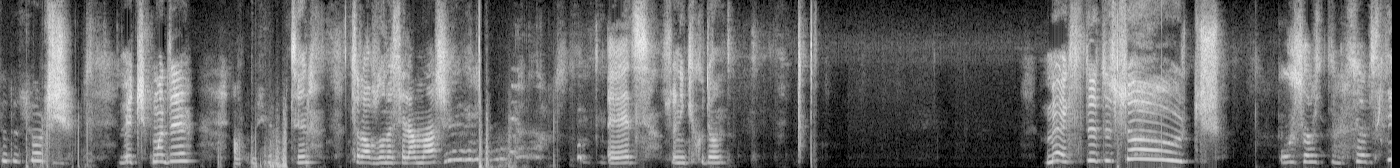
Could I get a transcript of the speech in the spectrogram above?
to the search. Ve çıkmadı. 60 altın. Trabzon'a selamlar. Evet. Son iki kudum. Max to the search. O soruştu soruştu.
